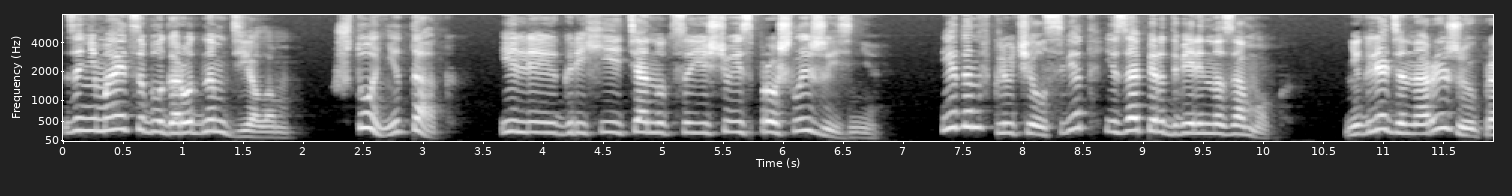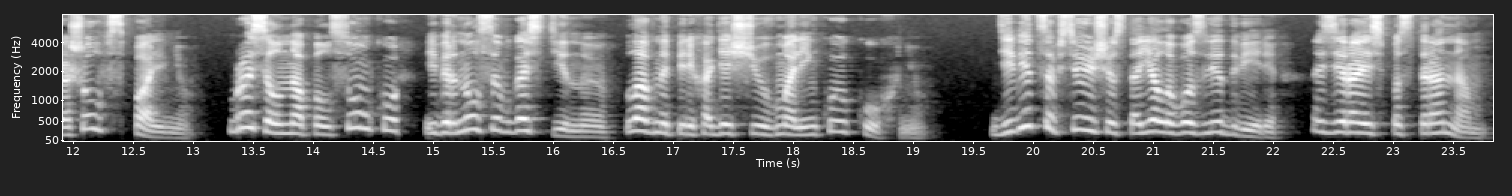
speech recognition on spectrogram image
занимается благородным делом. Что не так? Или грехи тянутся еще из прошлой жизни? Иден включил свет и запер дверь на замок. Не глядя на рыжую, прошел в спальню. Бросил на пол сумку и вернулся в гостиную, плавно переходящую в маленькую кухню. Девица все еще стояла возле двери, озираясь по сторонам.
